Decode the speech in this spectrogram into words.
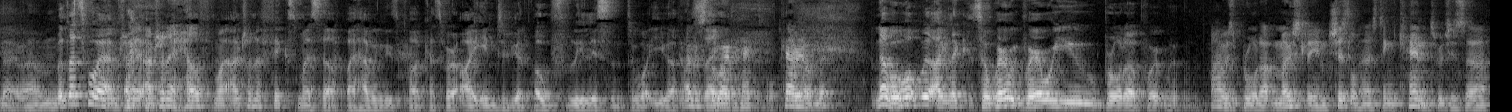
no, um, But that's why I'm trying. I'm trying to help my. I'm trying to fix myself by having these podcasts where I interview and hopefully listen to what you have I to just say. thought I'd. Carry on, then. No, but what were- I like? So where where were you brought up? Where, I was brought up mostly in Chislehurst in Kent, which is uh,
